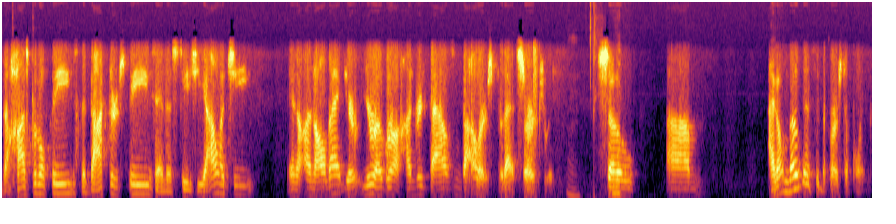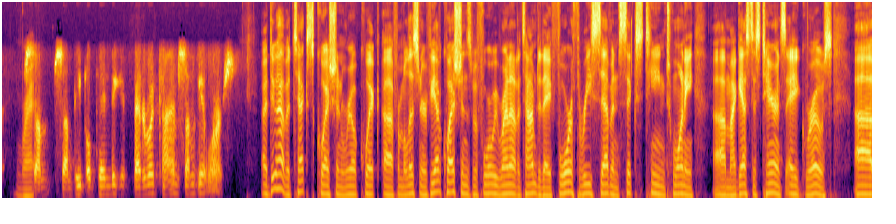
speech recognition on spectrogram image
the hospital fees, the doctor's fees, anesthesiology, and, and all that, you're you're over a hundred thousand dollars for that surgery. Mm. So, um, I don't know this at the first appointment. Right. Some some people tend to get better with time. Some get worse. I do have a text question real quick uh, from a listener. If you have questions before we run out of time today, 437 1620. Uh, my guest is Terence A. Gross. Uh,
